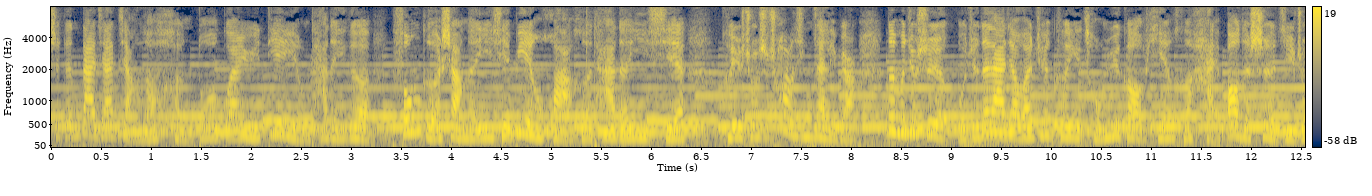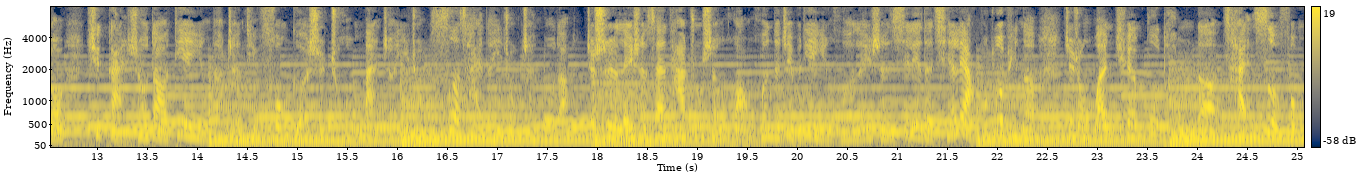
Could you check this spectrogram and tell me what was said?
是跟大家讲了很多关于电影它的一个风格上的一些变化和它的一些可以说是创新在里边儿。那么就是我觉得大家完全可以从预告片和海报的设计中去感受到电影的整体风格是充满着一种色彩的一种程度的。就是《雷神三》它诸神黄昏的这部电影和雷神系列的前两部作品呢，这种完全不同的彩色风，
